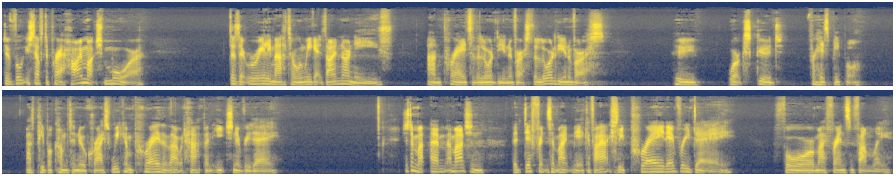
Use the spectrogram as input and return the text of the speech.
Devote yourself to prayer. How much more does it really matter when we get down on our knees and pray to the Lord of the universe, the Lord of the universe who works good for his people as people come to know Christ? We can pray that that would happen each and every day. Just um, imagine the difference it might make if I actually prayed every day for my friends and family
